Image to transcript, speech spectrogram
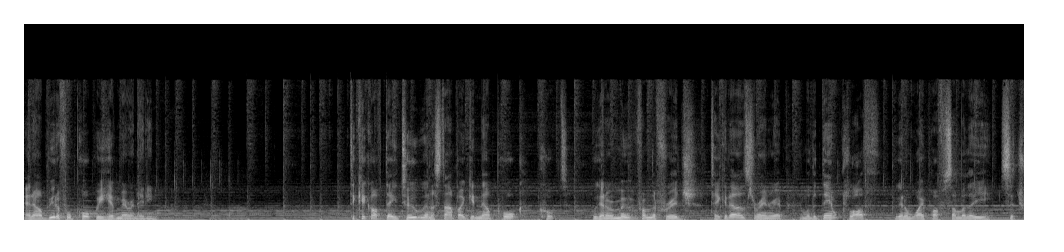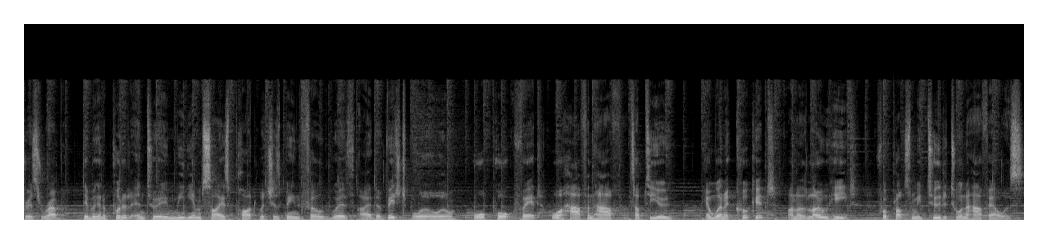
and our beautiful pork we have marinating. To kick off day two, we're going to start by getting our pork cooked. We're going to remove it from the fridge, take it out of the saran wrap, and with a damp cloth, we're going to wipe off some of the citrus rub. Then we're going to put it into a medium-sized pot which has been filled with either vegetable oil or pork fat or half and half, it's up to you. And we're going to cook it on a low heat for approximately two to two and a half hours.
